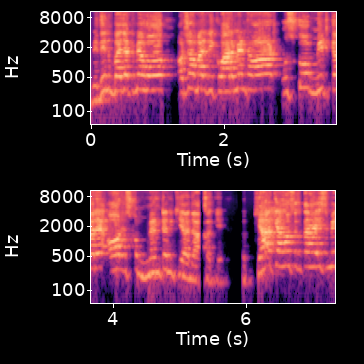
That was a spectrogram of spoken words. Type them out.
विद इन बजट में हो, और जो हमारी रिक्वायरमेंट है, और उसको मीट करे और इसको मेंटेन किया जा सके। तो क्या क्या हो सकता है इसमें?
